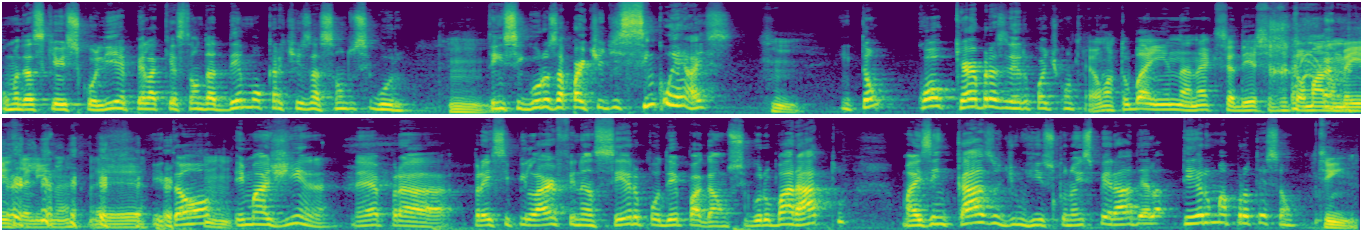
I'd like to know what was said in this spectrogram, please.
uma das que eu escolhi é pela questão da democratização do seguro. Tem seguros a partir de cinco reais. Então, qualquer brasileiro pode contratar. É uma tubaína, né? Que você deixa de tomar no mês ali, né? É. Então, imagina, né, para esse pilar financeiro poder pagar um seguro barato, mas em caso de um risco não esperado, ela ter uma proteção. Sim.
